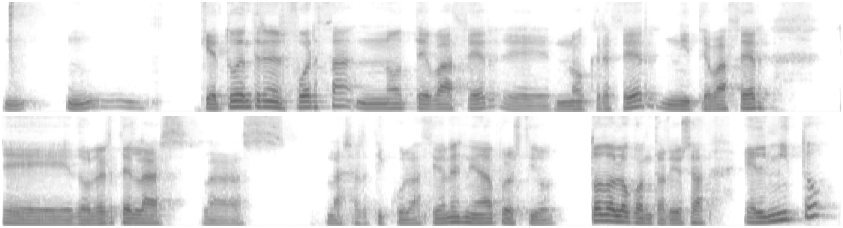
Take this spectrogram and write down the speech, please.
mm, mm, que tú entrenes fuerza no te va a hacer eh, no crecer, ni te va a hacer dolerte las, las, articulaciones, ni nada por el estilo. Todo lo contrario. O sea, el mito,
